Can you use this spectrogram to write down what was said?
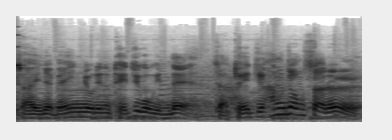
자 이제 메인 요리는 돼지고기인데 자 돼지 항정살을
